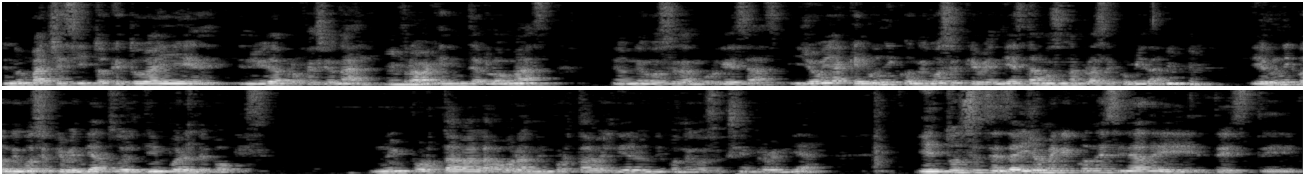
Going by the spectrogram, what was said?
en un bachecito que tuve ahí en, en mi vida profesional, Ujú. trabajé en Interlomas, en un negocio de hamburguesas, y yo veía que el único negocio que vendía, estamos en una plaza de comida, y el único negocio que vendía todo el tiempo era el de pokés. No importaba la hora, no importaba el día, era el único negocio que siempre vendía. Y entonces desde ahí yo me quedé con esa idea de, de, este,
